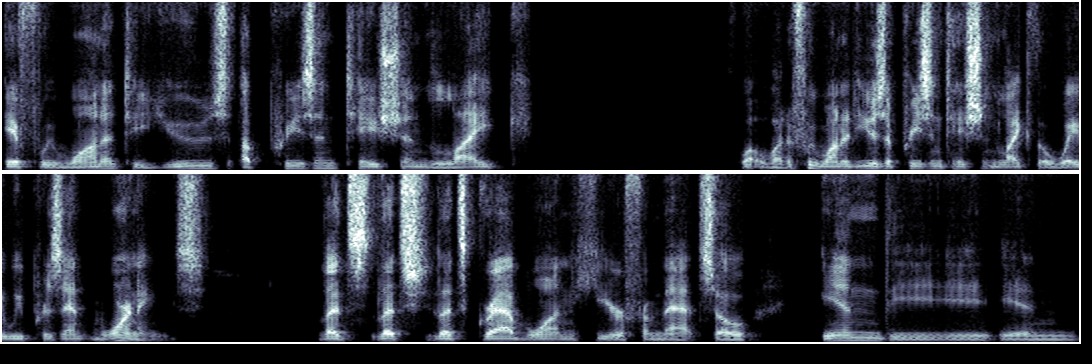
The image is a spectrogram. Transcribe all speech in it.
if we wanted to use a presentation like, well, what if we wanted to use a presentation like the way we present warnings? Let's let's let's grab one here from that. So in the in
